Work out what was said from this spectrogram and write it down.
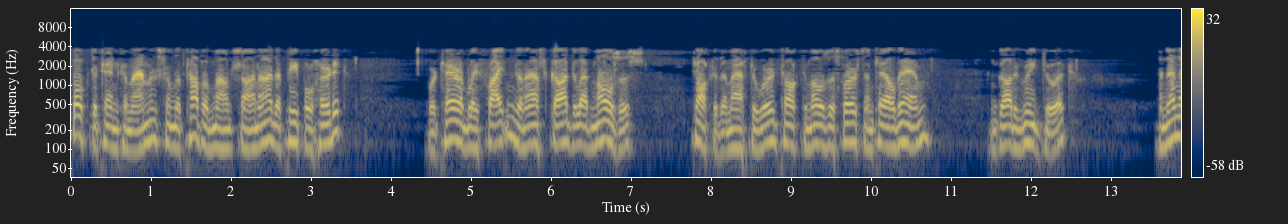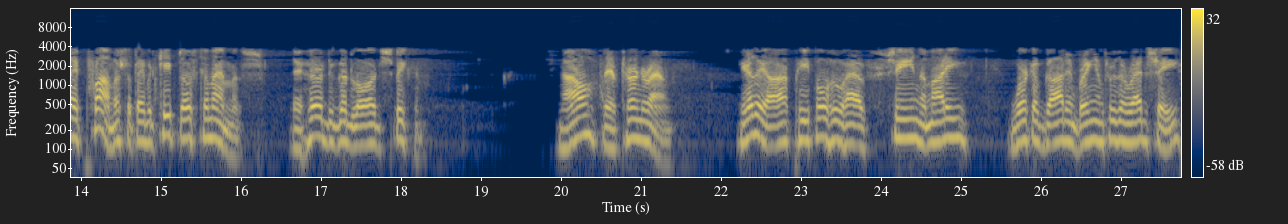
spoke the Ten Commandments from the top of Mount Sinai, the people heard it, were terribly frightened, and asked God to let Moses talk to them afterward, talk to Moses first and tell them, and God agreed to it. And then they promised that they would keep those commandments. They heard the good Lord speak them. Now they have turned around. Here they are, people who have seen the mighty work of God in bringing them through the Red Sea,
